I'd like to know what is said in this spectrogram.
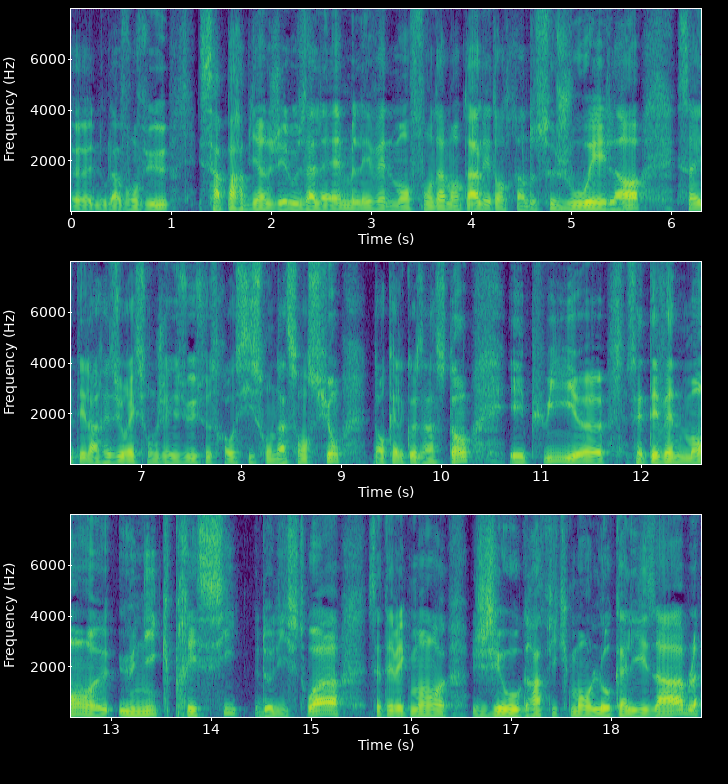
Euh, nous l'avons vu. Ça part bien de Jérusalem, l'événement fondamental est en train de se jouer là. Ça a été la résurrection de Jésus, ce sera aussi son ascension dans quelques instants. Et puis euh, cet événement euh, unique, précis de l'histoire, cet événement géographiquement localisable,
